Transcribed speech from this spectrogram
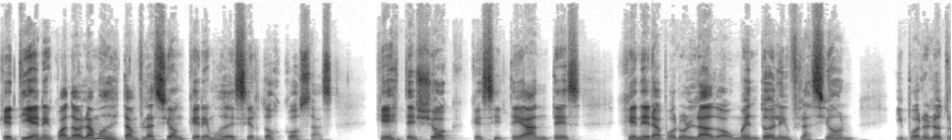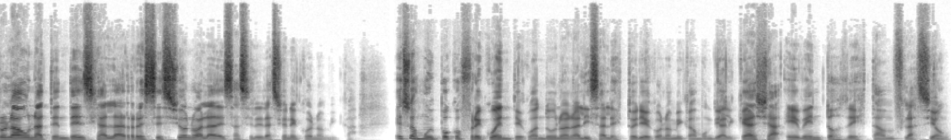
que tiene. Cuando hablamos de esta inflación queremos decir dos cosas. Que este shock que cité antes genera, por un lado, aumento de la inflación y por el otro lado, una tendencia a la recesión o a la desaceleración económica. Eso es muy poco frecuente cuando uno analiza la historia económica mundial, que haya eventos de esta inflación.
